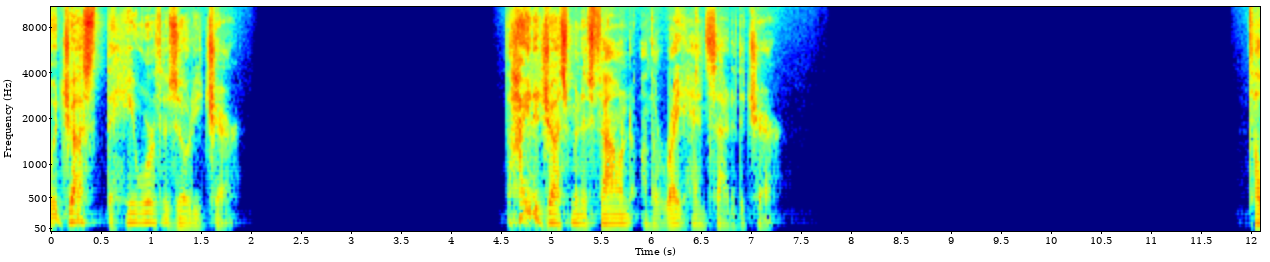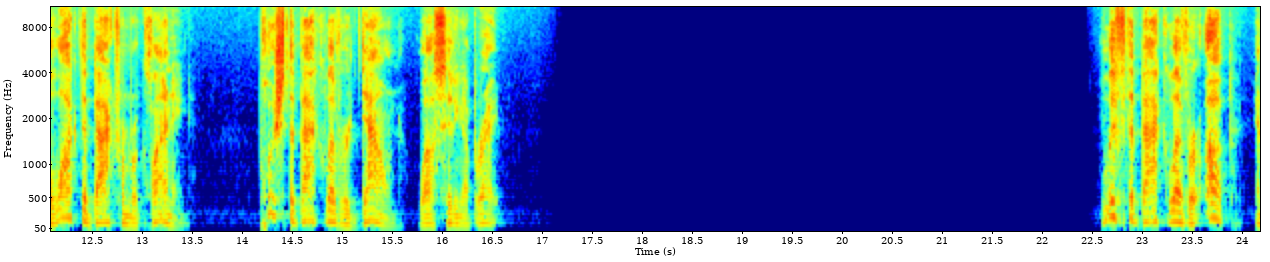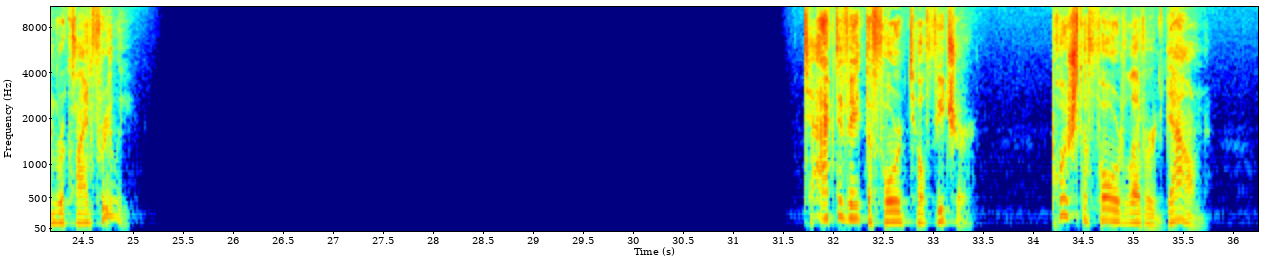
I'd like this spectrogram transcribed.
adjust the Haworth Zody chair. The height adjustment is found on the right-hand side of the chair. To lock the back from reclining, push the back lever down while sitting upright. Lift the back lever up and recline freely. To activate the forward tilt feature, push the forward lever down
